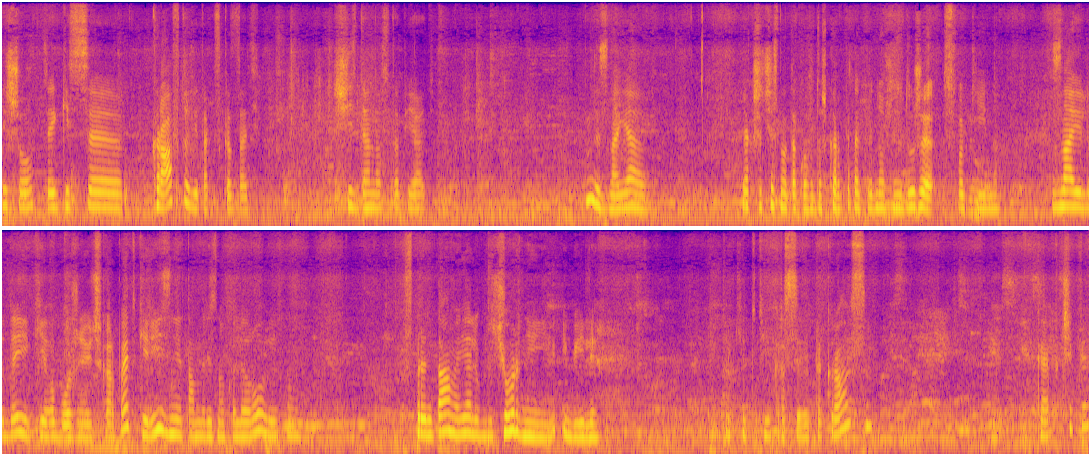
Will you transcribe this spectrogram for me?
І що? Це якісь е, крафтові, так сказати. 6,95. Ну, не знаю, я, якщо чесно, також до шкарпеток відношусь дуже спокійно. Знаю людей, які обожнюють шкарпетки, різні, там різнокольорові. Ну. З принтами я люблю чорні і, білі. Такі тут є красиві прикраси. Кепчики.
